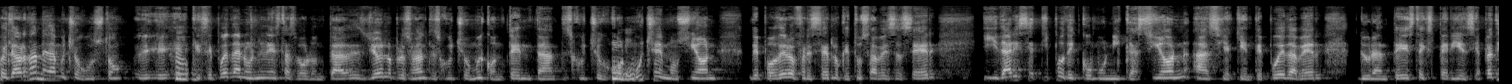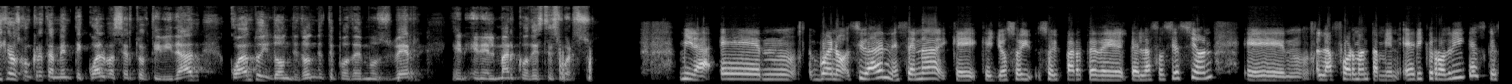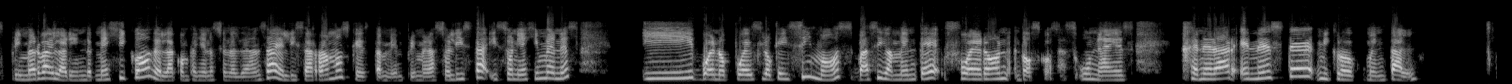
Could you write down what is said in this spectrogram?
Pues la verdad me da mucho gusto eh, eh, que se puedan unir estas voluntades. Yo en lo personal te escucho muy contenta, te escucho con mucha emoción de poder ofrecer lo que tú sabes hacer y dar ese tipo de comunicación hacia quien te pueda ver durante esta experiencia. Platícanos concretamente cuál va a ser tu actividad, cuándo y dónde, dónde te podemos ver en el marco de este esfuerzo. Mira, eh, bueno, Ciudad en Escena, que, que yo soy, soy parte de, de la asociación, eh, la forman también Eric Rodríguez, que es primer bailarín de México de la Compañía Nacional de Danza, Elisa Ramos, que es también primera solista, y Sonia Jiménez. Y bueno, pues lo que hicimos básicamente fueron dos cosas. Una es generar en este microdocumental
